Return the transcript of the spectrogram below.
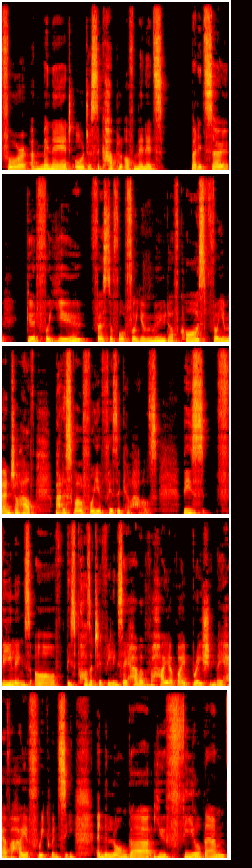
for a minute or just a couple of minutes. But it's so good for you, first of all, for your mood, of course, for your mental health, but as well for your physical health. These feelings of these positive feelings, they have a higher vibration, they have a higher frequency. And the longer you feel them,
